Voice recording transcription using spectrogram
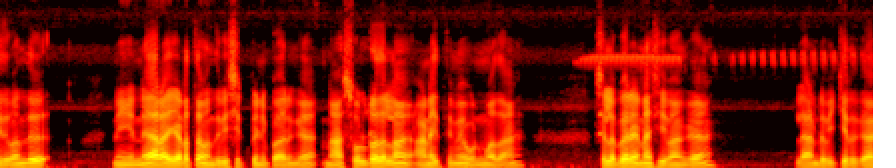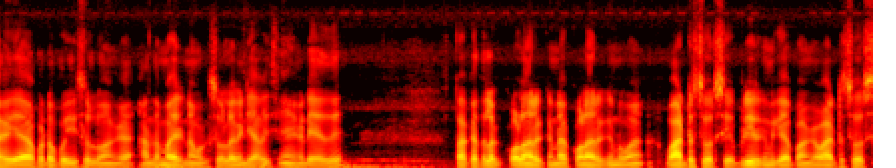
இது வந்து நீங்கள் நேராக இடத்த வந்து விசிட் பண்ணி பாருங்கள் நான் சொல்கிறதெல்லாம் அனைத்துமே உண்மை தான் சில பேர் என்ன செய்வாங்க? லேண்டு விற்கிறதுக்காக ஏகப்பட்ட போய் சொல்லுவாங்க. அந்த மாதிரி நமக்கு சொல்ல வேண்டிய அவசியம் கிடையாது. பக்கத்தில் குளம் இருக்குன்னா குளம் இருக்குன்னுவான் வாட்டர் சோர்ஸ் எப்படி இருக்குன்னு கேட்பாங்க. வாட்டர் சோர்ஸ்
